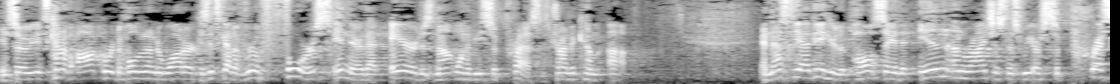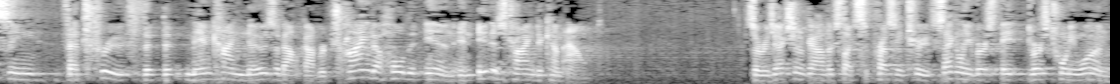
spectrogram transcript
And so it's kind of awkward to hold it underwater because it's got a real force in there that air does not want to be suppressed. It's trying to come up. And that's the idea here that Paul's saying that in unrighteousness we are suppressing that truth that, that mankind knows about God. We're trying to hold it in, and it is trying to come out. So rejection of God looks like suppressing truth. Secondly, verse 8, verse 21,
